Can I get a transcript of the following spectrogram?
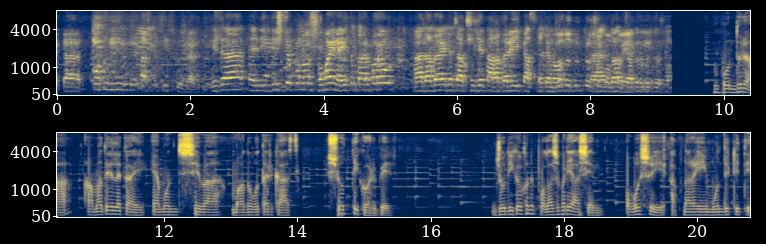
এটা কতদিনের ভিতরে কাজটা শেষ করবে এটা নির্দিষ্ট কোনো সময় নাই তো তারপরেও দাদা এটা চাচ্ছে যে তাড়াতাড়ি কাজটা যেন যত দ্রুত সম্ভব যত দ্রুত বন্ধুরা আমাদের এলাকায় এমন সেবা মানবতার কাজ সত্যি গর্বের যদি কখনো পলাশবাড়ি আসেন অবশ্যই আপনারা এই মন্দিরটিতে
